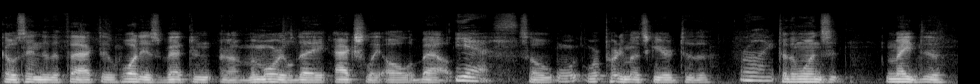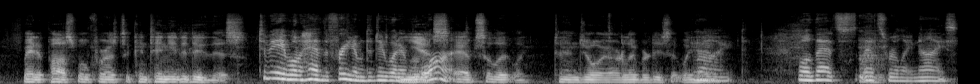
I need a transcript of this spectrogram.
goes into the fact of what is Veteran uh, Memorial Day actually all about. Yes. So we're we're pretty much geared to the Right. to the ones that made the made it possible for us to continue to do this. To be able to have the freedom to do whatever we want. yes, absolutely. To enjoy our liberties that we have. Right. Well, that's that's really nice.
